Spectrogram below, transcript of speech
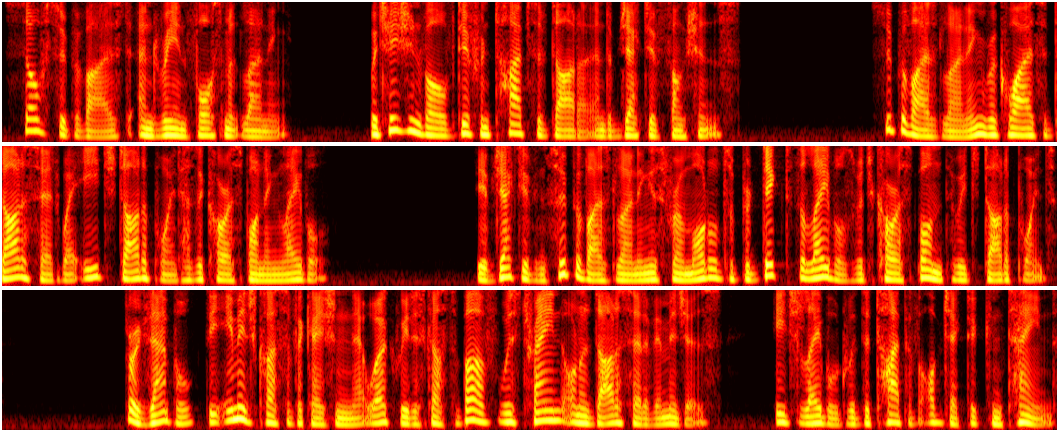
self supervised, and reinforcement learning, which each involve different types of data and objective functions. Supervised learning requires a dataset where each data point has a corresponding label. The objective in supervised learning is for a model to predict the labels which correspond to each data point. For example, the image classification network we discussed above was trained on a dataset of images, each labeled with the type of object it contained.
